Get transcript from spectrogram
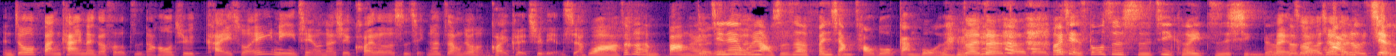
你就翻开那个盒子，然后去开说，哎，你以前有哪些快乐的事情？那这样就很快可以去联想。哇，这个很棒哎！今天文老师真的分享超多干货的，对对对对，而且都是实际可以执行的，没错，而且很简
